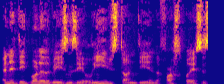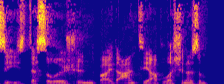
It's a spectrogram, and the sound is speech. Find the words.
And indeed, one of the reasons he leaves Dundee in the first place is that he's disillusioned by the anti-abolitionism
